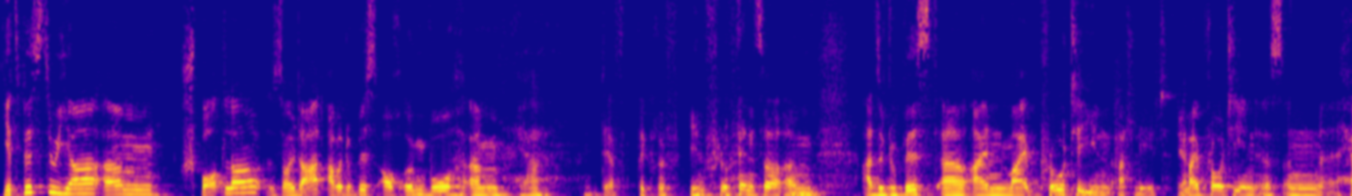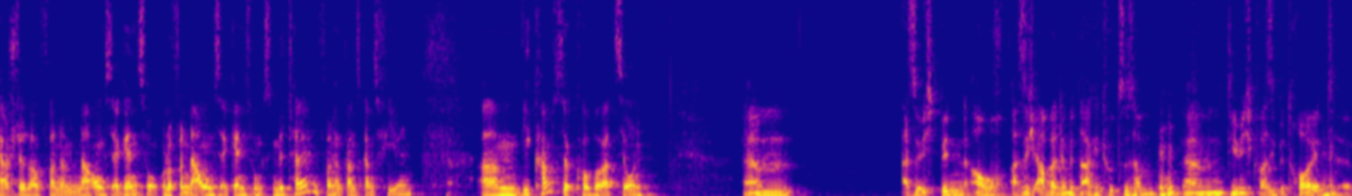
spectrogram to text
Jetzt bist du ja ähm, Sportler, Soldat, aber du bist auch irgendwo, ähm, ja, der Begriff Influencer. Ähm, mhm. Also du bist äh, ein MyProtein-Athlet. Ja. MyProtein ist ein Hersteller von einem Nahrungsergänzung oder von Nahrungsergänzungsmitteln, von ja. ganz, ganz vielen. Ja. Ähm, wie kam es zur Kooperation? Ähm, also ich bin auch, also ich arbeite mit einer Agentur zusammen, mhm. ähm, die mich quasi betreut, mhm. äh,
